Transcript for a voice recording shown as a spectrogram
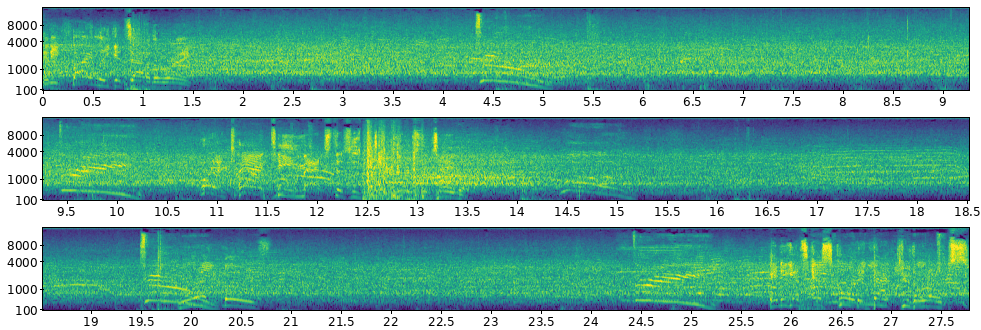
And he finally gets out of the ring. What a tag team match this been. Towards the table. Great move. And he gets escorted back through the ropes.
